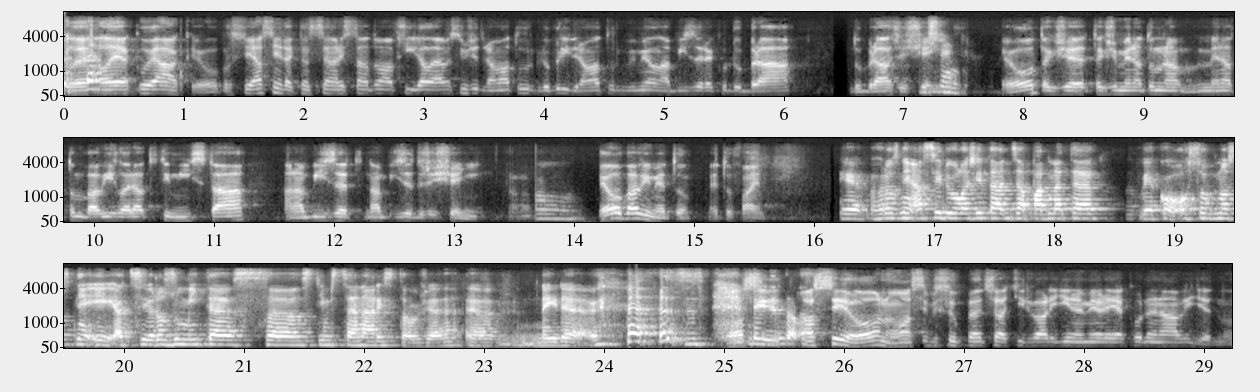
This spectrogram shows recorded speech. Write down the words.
To je ale jako jak, jo. Prostě jasně, tak ten scenarista na to má přijít, ale já myslím, že dramaturg, dobrý dramaturg by měl nabízet jako dobrá, dobrá řešení. Jo, takže, takže mě, na tom, na, mě na tom baví hledat ty místa a nabízet, nabízet řešení. No. Mm. Jo, baví mě to, je to fajn je hrozně asi důležité, ať zapadnete jako osobnostně i ať si rozumíte s, s tím scénaristou, že eh, nejde, asi, nejde to. Asi jo, no, asi by se úplně třeba ti dva lidi neměli jako nenávidět, no.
